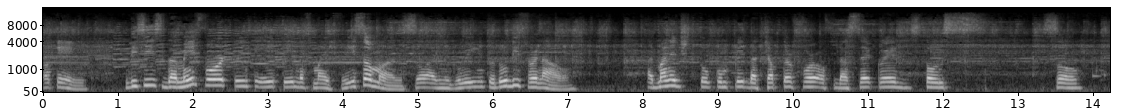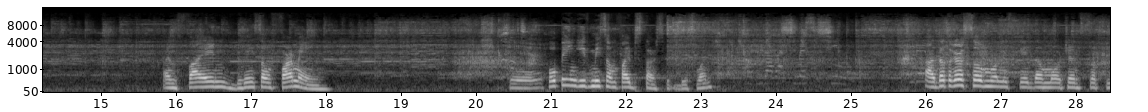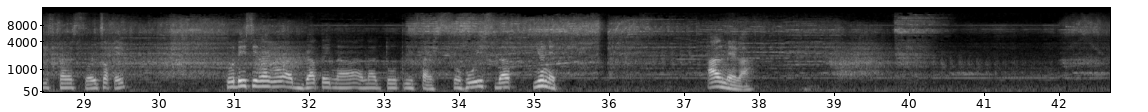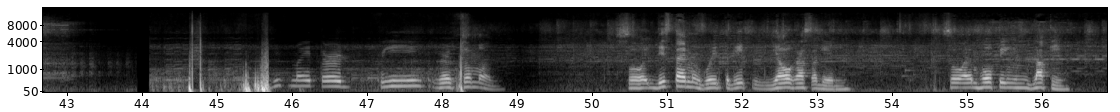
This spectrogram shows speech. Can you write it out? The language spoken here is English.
Okay, this is the May 4, 2018 of my free summons. So I'm going to do this for now. I managed to complete the chapter 4 of the Sacred Stones. So, I'm fine doing some farming. So, hoping give me some 5 stars with this one. Ah, that rare summon is kinda more chance of 3 stars, so it's okay. Two days in a row, I've gotten na, na 2, 3 stars. So, who is that unit? Almera. This is my third free rare summon. So, this time I'm going to get Yauras again. So, I'm hoping lucky.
